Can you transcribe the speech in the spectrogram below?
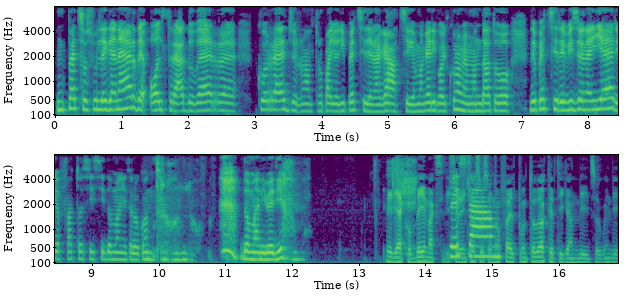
un pezzo sulle Lega Nerd, oltre a dover correggere un altro paio di pezzi dei ragazzi, che magari qualcuno mi ha mandato dei pezzi revisione ieri, ho fatto sì, sì, domani te lo controllo. domani vediamo. Vedi, ecco, Baymax dice Questa... Vincenzo, se non fai il punto doc ti cambizzo, quindi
